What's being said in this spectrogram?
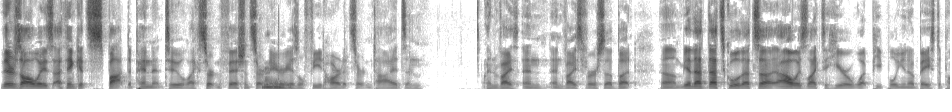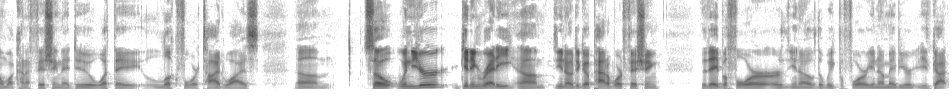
there's always I think it's spot dependent too. Like certain fish in certain mm-hmm. areas will feed hard at certain tides and and vice and and vice versa. But um, yeah, that that's cool. That's uh, I always like to hear what people you know based upon what kind of fishing they do, what they look for tide wise. Um, so when you're getting ready, um, you know, to go paddleboard fishing the day before or you know the week before, you know, maybe you have got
